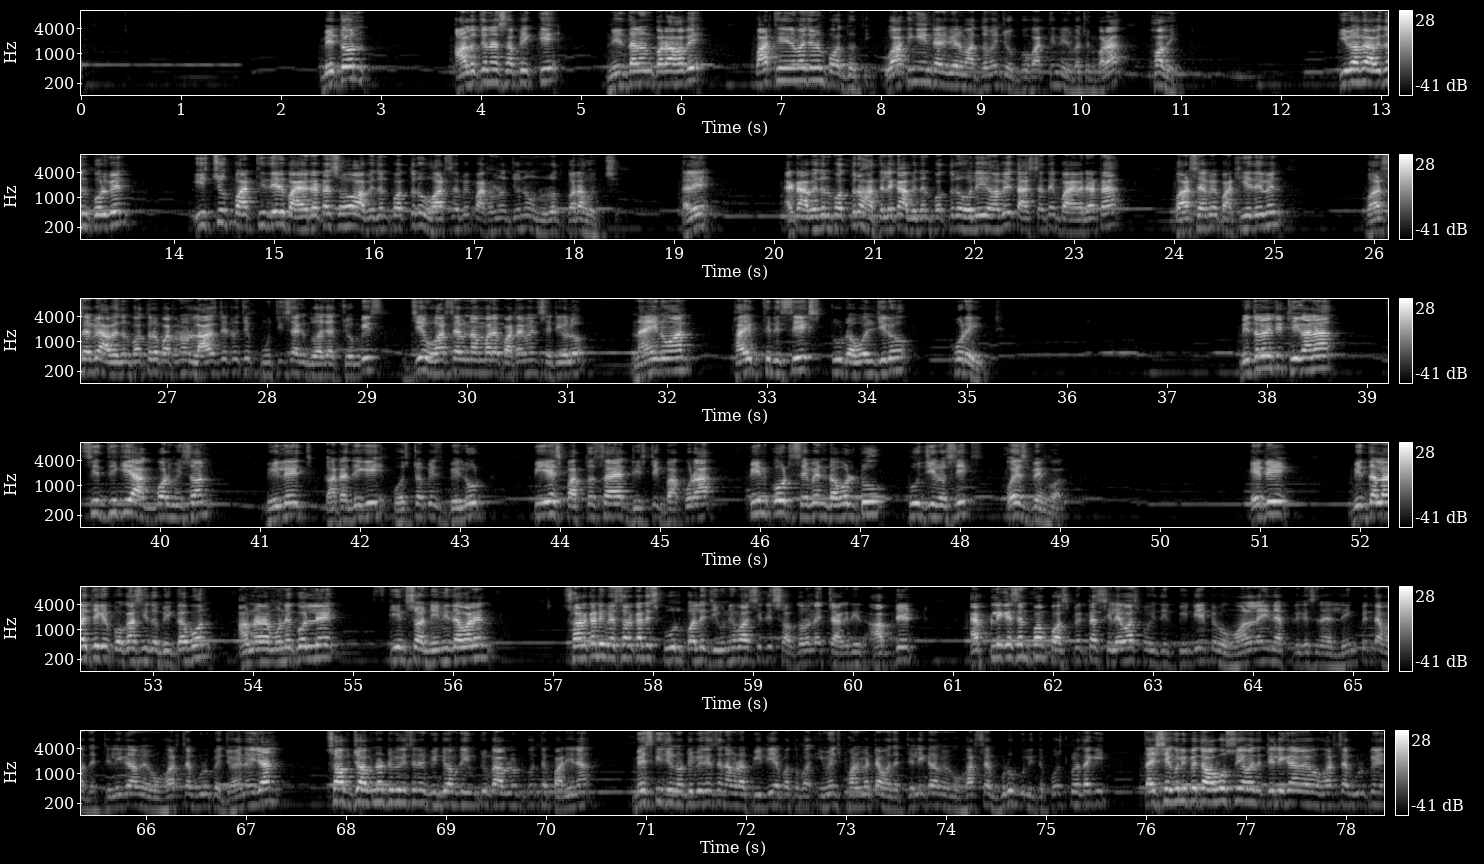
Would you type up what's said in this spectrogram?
বেতন আলোচনা সাপেক্ষে নির্ধারণ করা হবে। প্রার্থী নির্বাচন পদ্ধতি, ওয়াকিং ইন্টারভিউয়ের মাধ্যমে যোগ্য প্রার্থী নির্বাচন করা হবে। কীভাবে আবেদন করবেন? ইচ্ছুক প্রার্থীদের বায়োডাটা সহ আবেদনপত্র হোয়াটসঅ্যাপে পাঠানোর জন্য অনুরোধ করা হচ্ছে। তাহলে একটা আবেদনপত্র, হাতে লেখা আবেদনপত্র হলেই হবে, তার সাথে বায়োডাটা হোয়াটসঅ্যাপে পাঠিয়ে দেবেন। হোয়াটসঅ্যাপে আবেদনপত্র পাঠানোর লাস্ট ডেট হচ্ছে পঁচিশ এক দু যে হোয়াটসঅ্যাপ নাম্বারে পাঠাবেন, সেটি হলো nine one five three six two double zero four eight. বিদ্যালয়টির ঠিকানা, Siddiqui Akbar mission, village, কাঁটাদিঘি, post office Belut PS Patrasayer, district Bankura, pin code seven double two two zero six, West Bengal. এটি বিদ্যালয় থেকে প্রকাশিত বিজ্ঞাপন। আপনারা মনে করলে স্ক্রিনশট নিয়ে নিতে পারেন। সরকারি, বেসরকারি, স্কুল, কলেজ, ইউনিভার্সিটি সব ধরনের চাকরির update application form, prospectus, syllabus প্রভৃতির পিডিএফ এবং অনলাইন অ্যাপ্লিকেশনের লিঙ্ক পেতে আমাদের টেলিগ্রাম এবং হোয়াটসঅ্যাপ গ্রুপে জয়েন হয়ে যান। সব জব নোটিফিকেশনের ভিডিও আমরা ইউটিউবে আপলোড করতে পারি না। বেশ কিছু নোটিফিকেশন আমরা পিডিএফ অথবা ইমেজ ফরম্যাটে আমাদের টেলিগ্রাম এবং হোয়াটসঅ্যাপ গ্রুপগুলিতে পোস্ট করে থাকি। তাই সেগুলি পেতে অবশ্যই আমাদের টেলিগ্রাম এবং হোয়াটসঅ্যাপ গ্রুপে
